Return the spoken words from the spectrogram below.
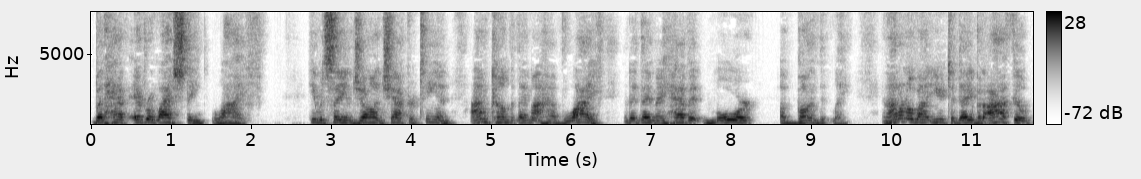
but have everlasting life. He would say in John chapter 10, I'm come that they might have life and that they may have it more abundantly. And I don't know about you today, but I feel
